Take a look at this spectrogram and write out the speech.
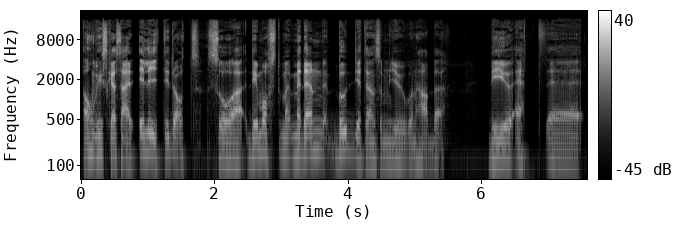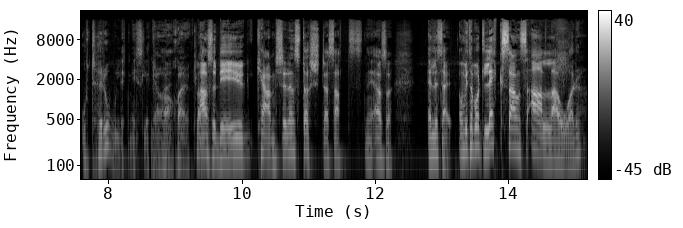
om vi ska så här elitidrott, så det måste man, med den budgeten som Djurgården hade, det är ju ett eh, otroligt misslyckande. Ja, självklart. Alltså det är ju kanske den största satsningen, alltså, eller så här, om vi tar bort Leksands alla år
